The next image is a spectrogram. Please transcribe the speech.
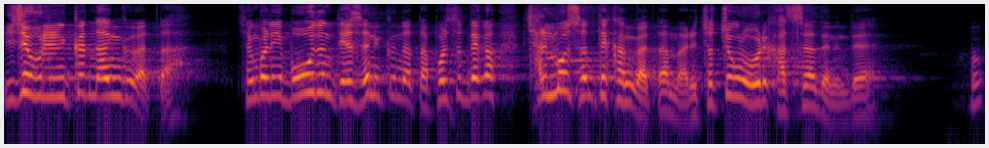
이제 우리는 끝난 것 같다. 정말 이 모든 대선이 끝났다. 벌써 내가 잘못 선택한 것 같단 말이에요. 저쪽으로 오래 갔어야 되는데 어?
